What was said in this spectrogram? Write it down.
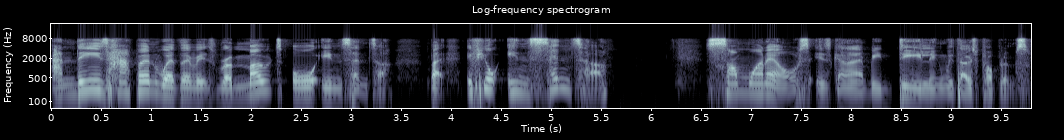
and these happen whether it's remote or in center, but if you're in center, someone else is going to be dealing with those problems.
